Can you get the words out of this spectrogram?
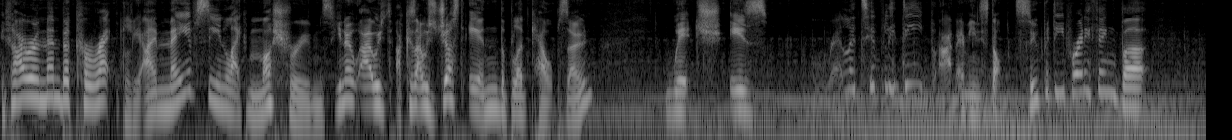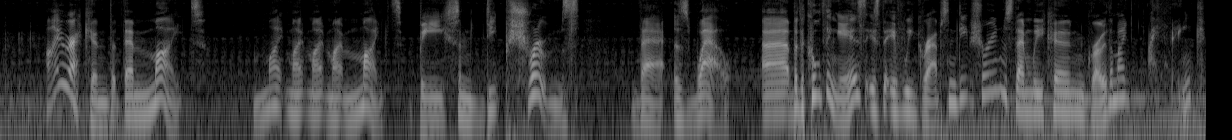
if I remember correctly, I may have seen like mushrooms. You know, I was because I was just in the blood kelp zone, which is relatively deep. I I mean, it's not super deep or anything, but I reckon that there might, might, might, might, might, might be some deep shrooms there as well. Uh, but the cool thing is, is that if we grab some deep shrooms, then we can grow them. I, I think.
